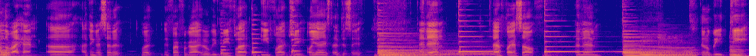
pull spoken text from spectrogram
on the right hand, uh, I think I said it, but if I forgot, it'll be B flat, E flat, G. Oh yeah, I, I did say it. And then F by itself, and then it'll be D,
